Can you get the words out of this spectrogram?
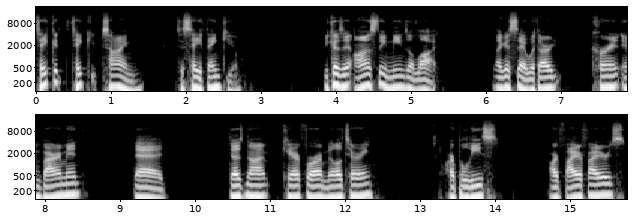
take it take time to say thank you. Because it honestly means a lot. Like I said, with our current environment that does not care for our military, our police, our firefighters,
